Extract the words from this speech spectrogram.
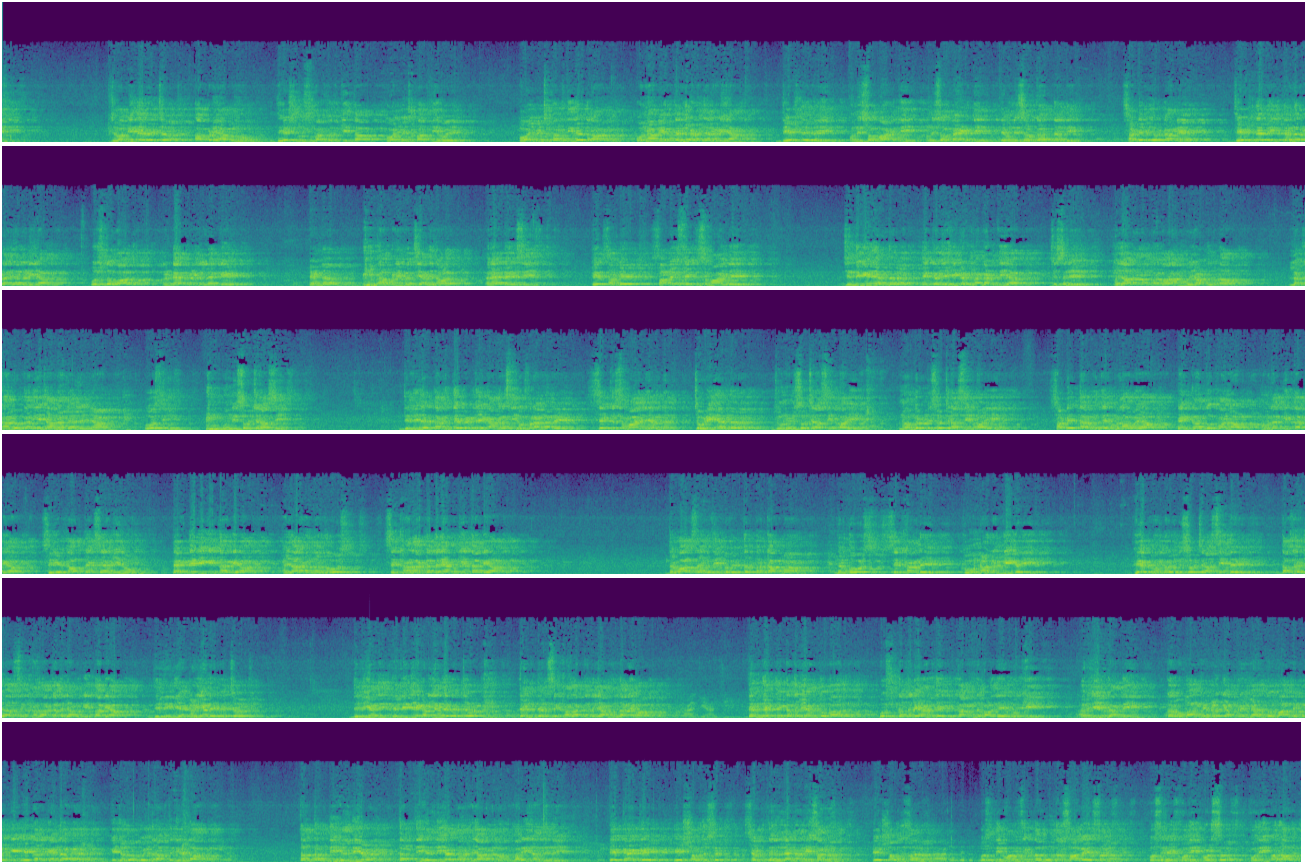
ਜਵਾਨੀ ਦੇ ਵਿੱਚ ਆਪਣੇ ਆਪ ਨੂੰ ਦੇਸ਼ ਨੂੰ ਸਮਰਪਿਤ ਕੀਤਾ, ਫੌਜ ਵਿੱਚ ਭਰਤੀ ਹੋਏ। ਫੌਜ ਵਿੱਚ ਭਰਤੀ ਦੇ ਦੌਰਾਨ ਉਹਨਾਂ ਨੇ ਤਿੰਨ ਲੜਾਈਆਂ ਲੜੀਆਂ। ਦੇਸ਼ ਦੇ ਲਈ 1962 ਦੀ 1965 ਦੀ ਤੇ 1971 ਦੀ। ਸਾਡੇ ਬਜ਼ੁਰਗਾਂ ਨੇ ਦੇਸ਼ ਦੇ ਲਈ ਤਿੰਨ ਲੜਾਈਆਂ ਲੜੀਆਂ। ਉਸ ਤੋਂ ਬਾਅਦ ਰਿਟਾਇਰਮੈਂਟ ਲੈ ਕੇ ਪਿੰਡ ਆਪਣੇ ਬੱਚਿਆਂ ਦੇ ਨਾਲ ਰਹਿ ਰਹੇ ਸੀ। ਫਿਰ ਸਾਡੇ ਸਾਰੇ ਸਿੱਖ ਸਮਾਜ ਦੇ ਜ਼ਿੰਦਗੀ ਦੇ ਅੰਦਰ ਇੱਕ ਅਜਿਹੀ ਘਟਨਾ ਘਟਦੀ ਆ, ਜਿਸ ਨੇ ਹਜ਼ਾਰਾਂ ਪਰਿਵਾਰਾਂ ਨੂੰ ਉਜਾੜ ਦਿੱਤਾ। ਲੱਖਾਂ ਲੋਕਾਂ ਦੀਆਂ ਜਾਨਾਂ ਲੈ ਲਈਆਂ। ਉਹ ਸੀ 1984 ਦਿੱਲੀ ਦੇ ਤਖਤ ਤੇ ਬੈਠੇ ਕਾਂਗਰਸੀ ਹੁਕਮਰਾਨਾਂ ਨੇ ਸਿੱਖ ਸਮਾਜ ਦੇ ਅੰਦਰ, ਝੋਲੀ ਦੇ ਅੰਦਰ ਜੂਨ 1984 ਪਾਈ, ਨਵੰਬਰ 1984 ਪਾਈ। ਸਾਡੇ ਧਰਮ ਤੇ ਹਮਲਾ ਹੋਇਆ, ਟੈਂਕਾਂ ਤੋਪਾਂ ਨਾਲ ਹਮਲਾ ਕੀਤਾ ਗਿਆ। ਸ੍ਰੀ ਅਕਾਲ ਤਖਤ ਸਾਹਿਬ ਜੀ ਨੂੰ ਢਹਿ ਕੀਤਾ ਗਿਆ। ਹਜ਼ਾਰਾਂ ਨਿਰਦੋਸ਼ ਸਿੱਖਾਂ ਦਾ ਕਤਲੇਆਮ ਕੀਤਾ ਗਿਆ। ਦਰਬਾਰ ਸਾਹਿਬ ਦੀ ਪਵਿੱਤਰ ਪ੍ਰਕਾਮਾ ਨਿਰਦੋਸ਼ ਸਿੱਖਾਂ ਦੇ ਖੂਨ ਨਾਲ ਰੰਗੀ ਗਈ। ਫਿਰ ਨਵੰਬਰ 1984 ਤੇ 10000 ਸਿੱਖਾਂ ਦਾ ਕਤਲੇਆਮ ਕੀਤਾ ਗਿਆ ਦਿੱਲੀ ਦੀਆਂ ਗਲੀਆਂ ਦੇ ਵਿੱਚ। ਦਿੱਲੀਆਂ ਦੀ ਦਿੱਲੀ ਦੀਆਂ ਗਲੀਆਂ ਦੇ ਵਿੱਚ ਤਿੰਨ ਦਿਨ ਸਿੱਖਾਂ ਦਾ ਕਤਲੇਆਮ ਹੁੰਦਾ ਰਿਹਾ। ਹਾਂਜੀ ਹਾਂਜੀ। ਤਿੰਨ ਦਿਨ ਦੇ ਕਤਲੇਆਮ ਤੋਂ ਬਾਅਦ ਉਸ ਕਤਲੇਆਮ ਦੇ ਕਰਨ ਵਾਲੇ ਮੁਖੀ ਰਾਜੀਵ ਗਾਂਧੀ ਘਰੋਂ ਬਾਹਰ ਨਿਕਲ ਕੇ, ਆਪਣੇ ਮਹਿਲ ਤੋਂ ਬਾਹਰ ਨਿਕਲ ਕੇ ਇਹ ਗੱਲ ਕਹਿੰਦਾ ਹੈ ਕਿ ਜਦੋਂ ਕੋਈ ਦਰਖਤ ਗਿਰਦਾ, ਤਾਂ ਧਰਤੀ ਹਿਲਦੀ ਹੈ, ਧਰਤੀ ਹਿਲਦੀ ਹੈ ਤਾਂ ਹਜ਼ਾਰਾਂ ਲੋਕ ਮਰ ਹੀ ਜਾਂਦੇ ਨੇ। ਇਹ ਕਹਿ ਕੇ ਇਹ ਸ਼ਬਦ ਸਿਰਫ ਸਿਰਫ ਦਿਨ ਲੈਣਾ ਨਹੀਂ ਸਨ। ਇਹ ਸ਼ਬਦ ਸਨ। ਉਸ ਦੀ ਮਾਨਸਿਕਤਾ ਨੂੰ ਦਰਸਾ ਰਹੇ ਸਨ। ਉਸ ਨੇ ਖੁਦ ਹੀ ਪੁਲਿਸ, ਖੁਦ ਹੀ ਅਦਾਲਤ,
